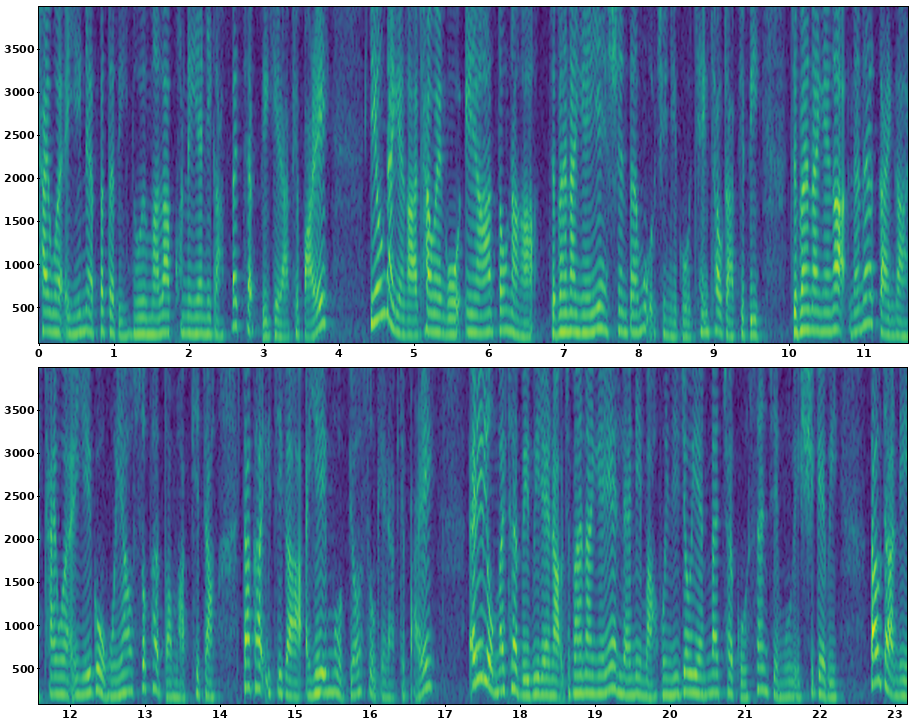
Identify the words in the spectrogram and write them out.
ထိုင်ဝမ်အရေးနဲ့ပတ်သက်ပြီးနိုဝင်ဘာလ9ရက်နေ့ကမှတ်ချက်ပေးခဲ့တာဖြစ်ပါတယ်။ တရုတ်နိုင်ငံကထိုင်ဝမ်ကိုအင်အားသုံးတာကဂျပန်နိုင်ငံရဲ့ရှင်သန်မှုအခြေအနေကိုချိန်ချောက်တာဖြစ်ပြီးဂျပန်နိုင်ငံကလက်နက်ကင်ကထိုင်ဝမ်အရေးကိုဝင်ရောက်ဆွတ်ဖက်သွားမှာဖြစ်ကြောင်းတာကာအီချီကအရေးအမှုပြောဆိုခဲ့တာဖြစ်ပါတယ်။အဲ့ဒီလိုမှတ်ချက်ပေးပြီးတဲ့နောက်ဂျပန်နိုင်ငံရဲ့လမ်းတွေမှာဝင်ကြီးချုပ်ရဲ့မှတ်ချက်ကိုစန့်ကျင်မှုတွေရှိခဲ့ပြီးတောက်ကြနေ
